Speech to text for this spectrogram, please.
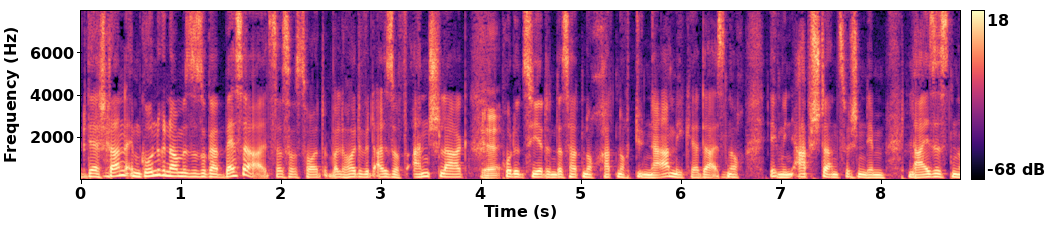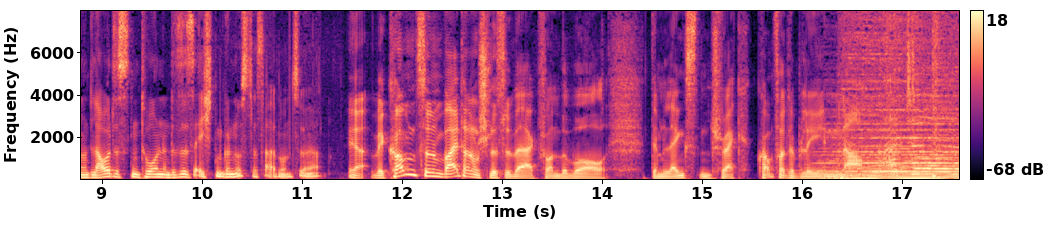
der Stand, im Grunde genommen ist es sogar besser als das, was heute, weil heute wird alles auf Anschlag Ja. produziert und das hat noch, hat noch Dynamik. Ja. Da ist noch irgendwie ein Abstand zwischen dem leisesten und lautesten Ton und das ist echt ein Genuss, das Album zu hören. ja, wir kommen zu einem weiteren Schlüsselwerk von The Wall, dem längsten Track, Comfortably Numb.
